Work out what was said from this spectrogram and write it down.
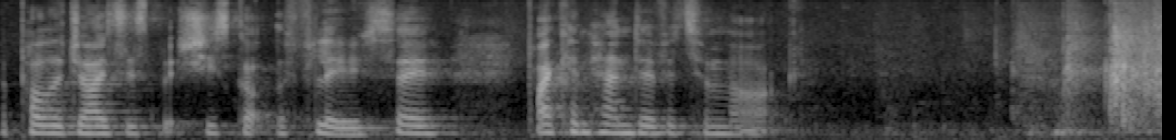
apologises, but she's got the flu. So if I can hand over to Mark. Thank you.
